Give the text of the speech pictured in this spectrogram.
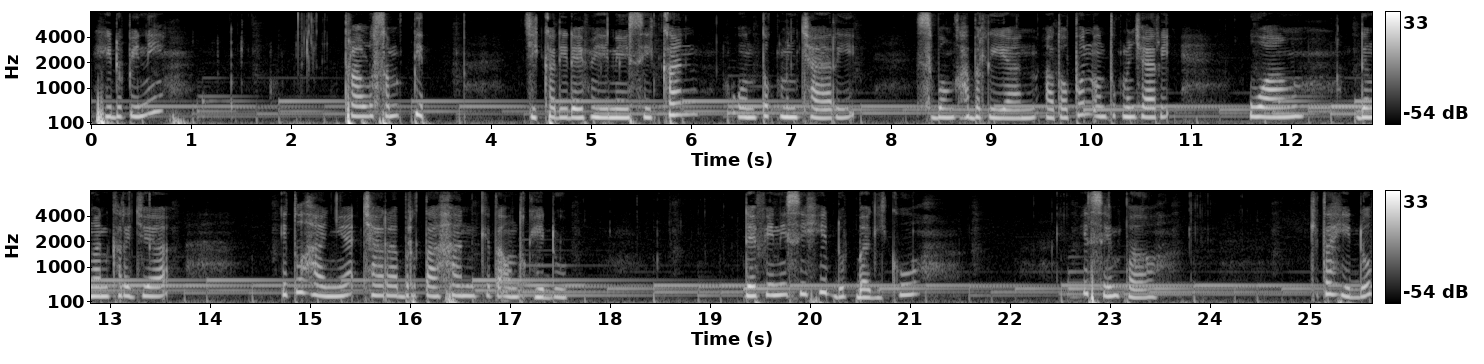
Hidup ini terlalu sempit jika didefinisikan untuk mencari sebongkah berlian ataupun untuk mencari uang dengan kerja itu hanya cara bertahan kita untuk hidup. Definisi hidup bagiku it's simple. Kita hidup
